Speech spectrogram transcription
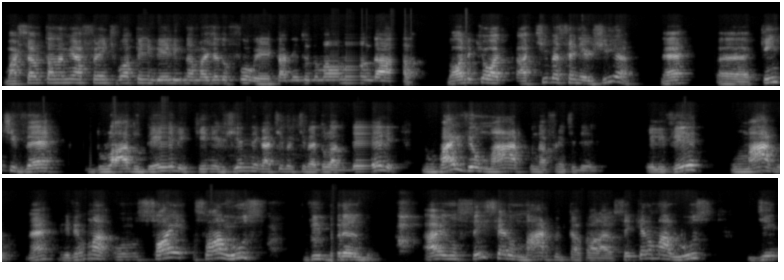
O Marcelo está na minha frente, vou atender ele na magia do fogo. Ele está dentro de uma mandala. Na hora que eu ativo essa energia, né, uh, quem tiver do lado dele, que energia negativa que tiver do lado dele, não vai ver o marco na frente dele. Ele vê um mago, né? Ele vê uma, um, só, só a luz vibrando. Ah, eu não sei se era o marco que estava lá. Eu sei que era uma luz de,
